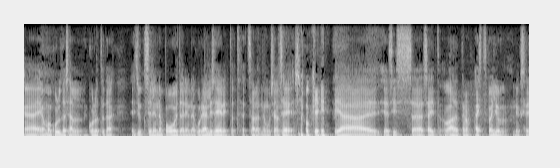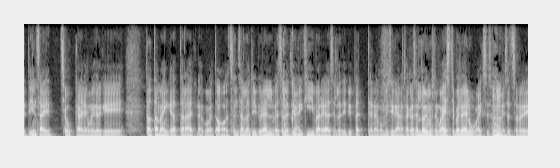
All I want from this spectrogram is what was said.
äh, ja oma kulda seal kulutada. ja siis üks selline pood oli nagu realiseeritud, et sa oled nagu seal sees okay.. ja, ja siis äh, said vaadata noh, hästi palju niisuguseid inside joke'e oli muidugi datamängijatele, et nagu, et oo, et see on selle tüübi relv ja selle okay. tüübi kiiver ja selle tüübi pett ja nagu mis iganes, aga seal toimus nagu hästi palju elu väikses mm -hmm. ruumis, et seal oli,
